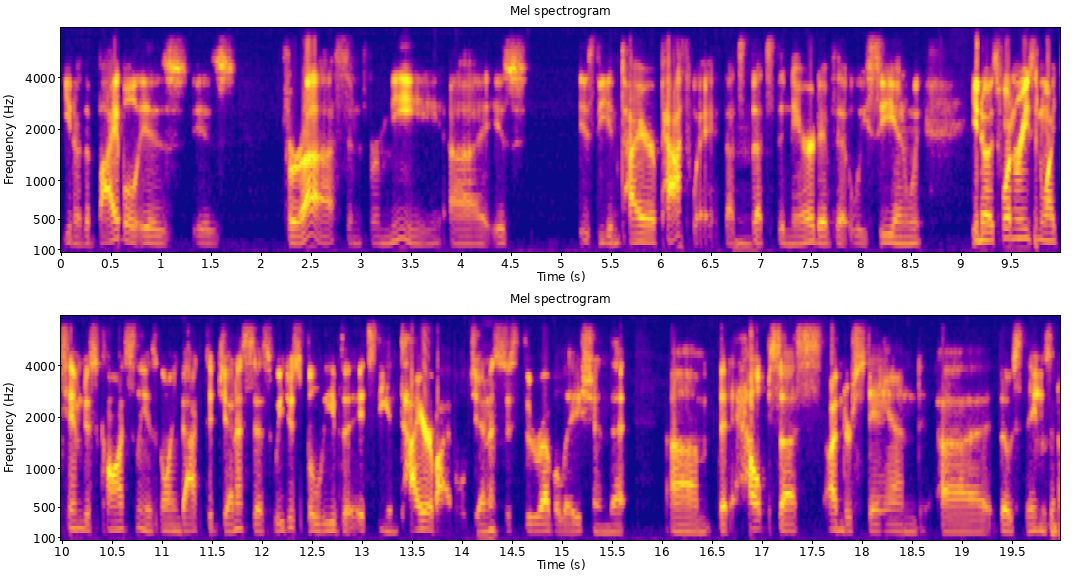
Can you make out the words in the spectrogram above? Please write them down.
you know the bible is is for us and for me uh, is is the entire pathway that's mm. that's the narrative that we see and we you know it's one reason why tim just constantly is going back to genesis we just believe that it's the entire bible genesis yeah. through revelation that um, that helps us understand uh, those things and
